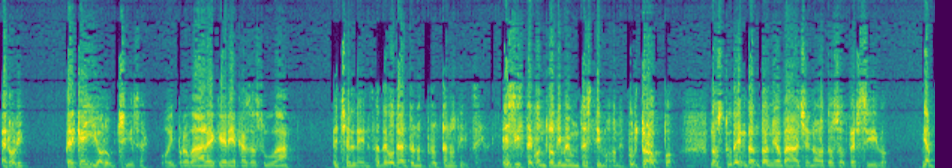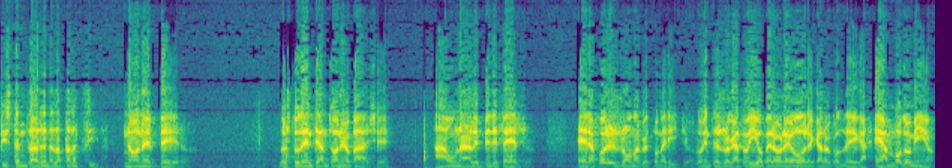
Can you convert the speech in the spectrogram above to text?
ero lì perché io l'ho uccisa. Puoi provare che eri a casa sua? Eccellenza, devo darti una brutta notizia. Esiste contro di me un testimone. Purtroppo, lo studente Antonio Pace, noto sovversivo, mi ha visto entrare nella palazzina. Non è vero. Lo studente Antonio Pace ha un alibi di ferro. Era fuori Roma quel pomeriggio. L'ho interrogato io per ore e ore, caro collega, e a modo mio.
